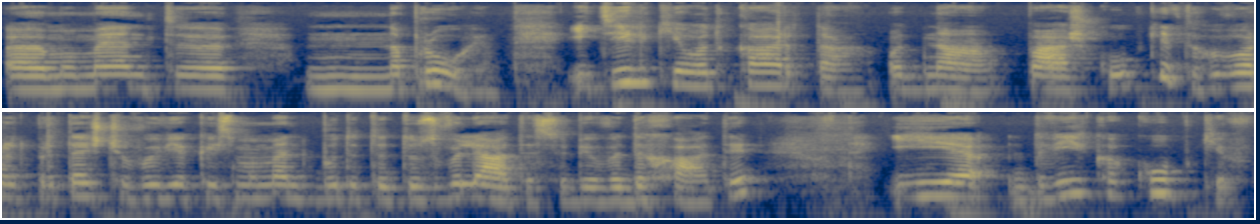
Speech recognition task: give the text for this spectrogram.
е, момент е, напруги. І тільки от карта одна паш кубків говорить про те, що ви в якийсь момент будете дозволяти собі видихати. І двійка кубків,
